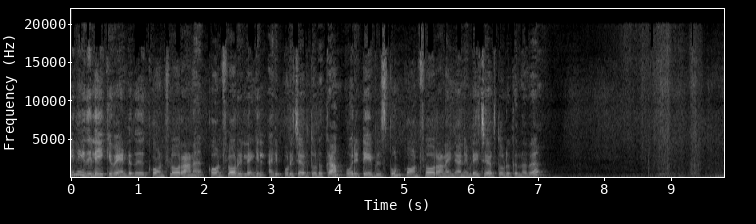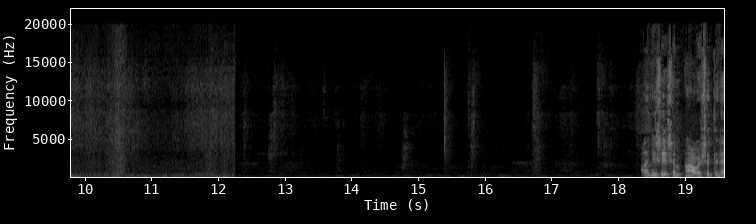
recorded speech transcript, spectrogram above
ഇനി ഇതിലേക്ക് വേണ്ടത് കോൺഫ്ലോർ ആണ്. കോൺഫ്ലോർ ഇല്ലെങ്കിൽ അരിപ്പൊടി ചേർത്ത് കൊടുക്കാം. ഒരു ടേബിൾ സ്പൂൺ കോൺഫ്ലോർ ആണ് ഞാനിവിടെ ചേർത്ത് കൊടുക്കുന്നത്. അതിനുശേഷം ആവശ്യത്തിന്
